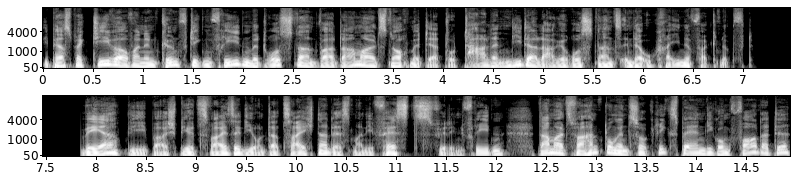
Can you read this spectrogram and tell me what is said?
Die Perspektive auf einen künftigen Frieden mit Russland war damals noch mit der totalen Niederlage Russlands in der Ukraine verknüpft. Wer, wie beispielsweise die Unterzeichner des Manifests für den Frieden, damals Verhandlungen zur Kriegsbeendigung forderte,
